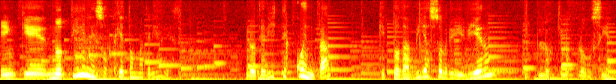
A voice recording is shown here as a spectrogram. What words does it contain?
en que no tienen esos objetos materiales. Pero te diste cuenta que todavía sobrevivieron los que los producían.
